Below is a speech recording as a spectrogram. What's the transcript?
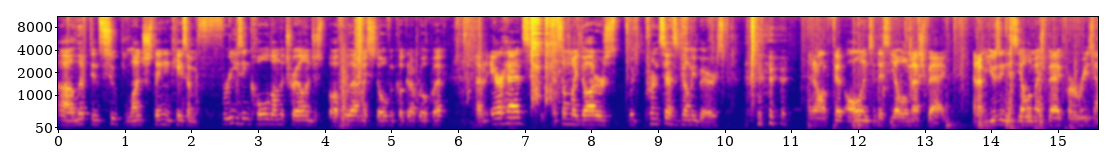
uh, Lipton soup lunch thing in case I'm freezing cold on the trail and just I'll throw that in my stove and cook it up real quick. I have an Airheads and some of my daughter's like, princess gummy bears. and I'll fit all into this yellow mesh bag. And I'm using this yellow mesh bag for a reason.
